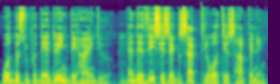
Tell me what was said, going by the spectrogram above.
what those people they're doing behind you. Mm-hmm. And this is exactly what is happening.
